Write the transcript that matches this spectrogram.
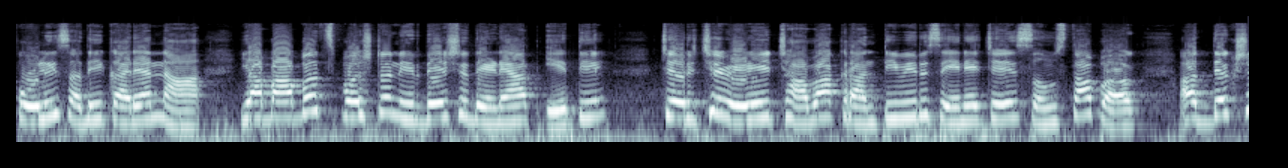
पोलीस अधिकाऱ्यांना याबाबत स्पष्ट निर्देश देण्यात येतील. चर्चेवेळी छावा क्रांतीवीर सेनेचे संस्थापक अध्यक्ष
